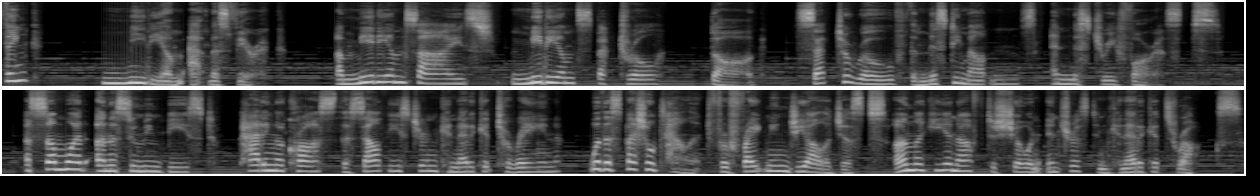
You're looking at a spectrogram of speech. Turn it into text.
Think medium atmospheric. A medium sized, medium spectral dog set to rove the misty mountains and mystery forests. A somewhat unassuming beast padding across the southeastern Connecticut terrain with a special talent for frightening geologists unlucky enough to show an interest in Connecticut's rocks.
